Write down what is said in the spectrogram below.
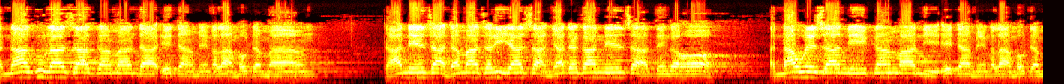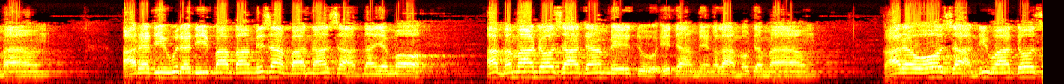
အနာကုလဇာကမ္မန္တာဣတံမင်္ဂလမௌတမံဒါနိသဓမ္မစရိယာသညာတကနိသသင်္ကဟောအနာဝိဇာနိကမ္မာနိဣတံမင်္ဂလမௌတမံအာရတိဝရတိပါပမစ္ဆပါနာသတံယမောအပမဒောဇာဓမ္မေတုဣတံမင်္ဂလမௌတမံ ဂါရဝောဇနိဝါဒောဇ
